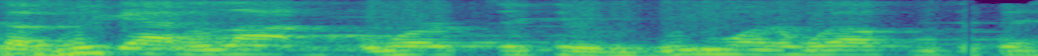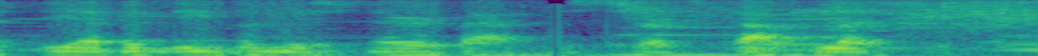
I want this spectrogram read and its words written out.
because we got a lot of work to do. We want to welcome to this the Ebenezer Missionary Baptist Church. God bless you.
